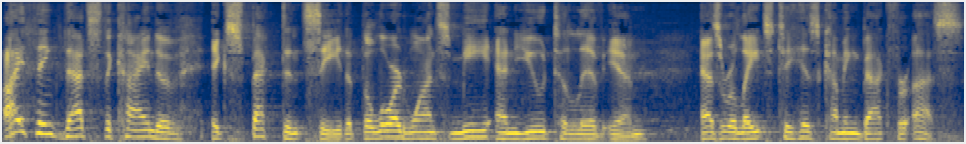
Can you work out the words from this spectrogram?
I think that's the kind of expectancy that the Lord wants me and you to live in as it relates to his coming back for us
